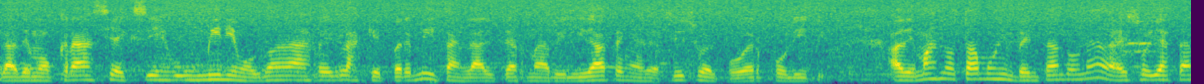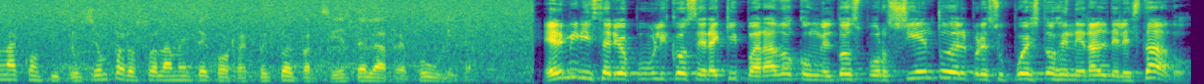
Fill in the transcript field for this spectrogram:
La democracia exige un mínimo de unas reglas que permitan la alternabilidad en ejercicio del poder político. Además, no estamos inventando nada, eso ya está en la Constitución, pero solamente con respecto al presidente de la República. El Ministerio Público será equiparado con el 2% del presupuesto general del Estado.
